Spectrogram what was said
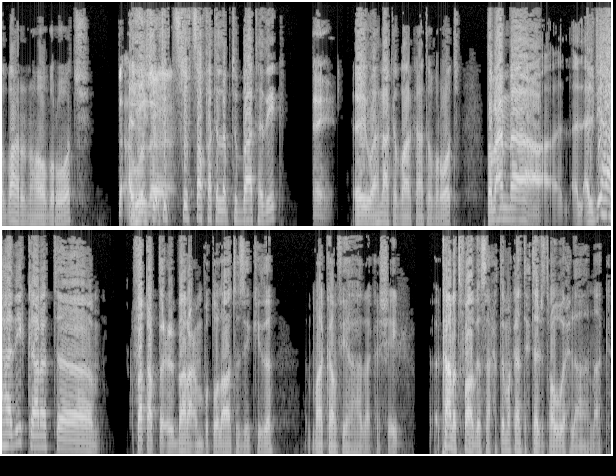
الظاهر إنها Overwatch لا اللي هي شفت شفت صفة اللابتوبات هذيك؟ إيه. أيوه هناك الظاهر كانت Overwatch طبعا آه، الجهة هذيك كانت آه، فقط عبارة عن بطولات وزي كذا. ما كان فيها هذاك الشيء. كانت فاضية صح حتى ما كانت تحتاج تروح لها هناك.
